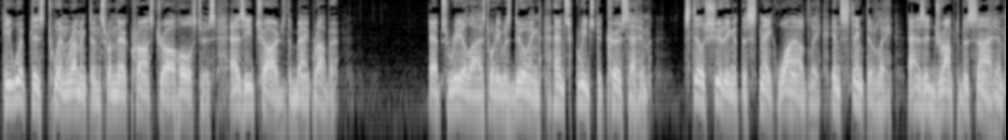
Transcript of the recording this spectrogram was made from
He whipped his twin Remingtons from their cross draw holsters as he charged the bank robber. Epps realized what he was doing and screeched a curse at him, still shooting at the snake wildly, instinctively, as it dropped beside him.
